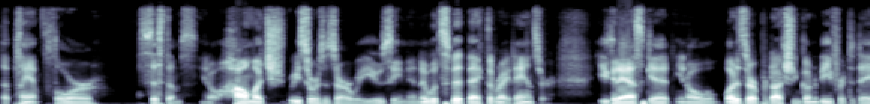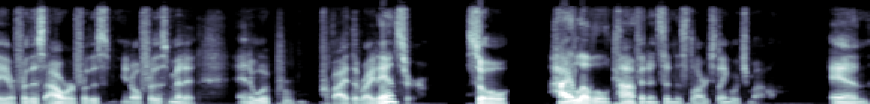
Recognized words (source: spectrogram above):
the plant floor systems. You know, how much resources are we using? And it would spit back the right answer. You could ask it, you know, what is our production going to be for today or for this hour, for this, you know, for this minute, and it would pr- provide the right answer. So high level confidence in this large language model. And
